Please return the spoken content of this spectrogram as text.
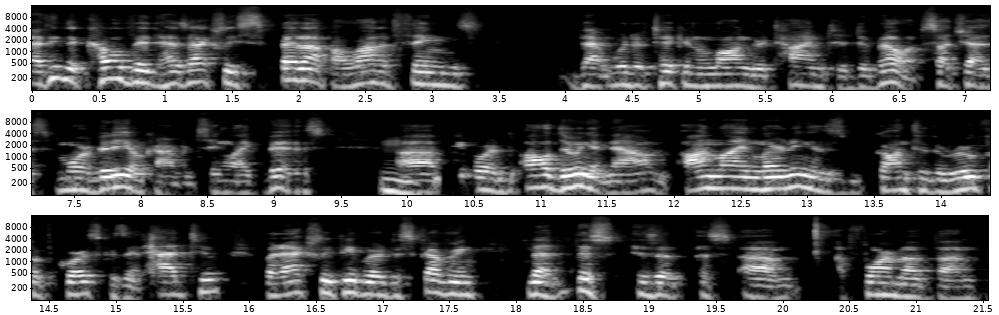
I think that COVID has actually sped up a lot of things that would have taken a longer time to develop, such as more video conferencing like this. Mm. Uh, people are all doing it now. Online learning has gone through the roof, of course, because it had to. But actually, people are discovering that this is a, a um, a form of um,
